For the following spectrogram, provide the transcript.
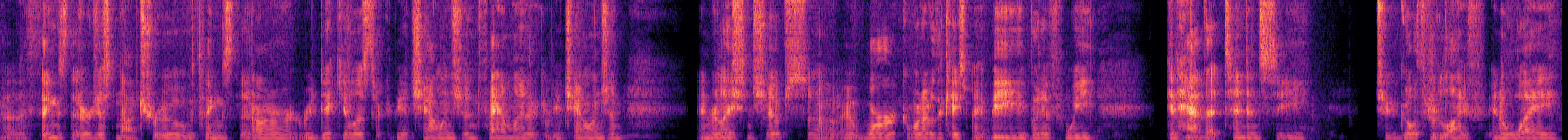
uh, things that are just not true things that are ridiculous. There could be a challenge in family there could be a challenge in in relationships uh, at work or whatever the case may be. But if we can have that tendency to go through life in a way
